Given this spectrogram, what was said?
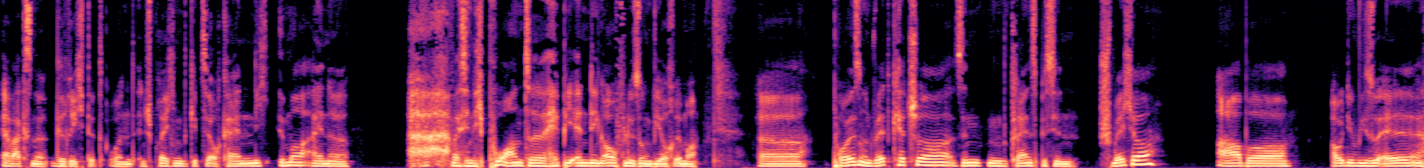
Erwachsene gerichtet. Und entsprechend gibt's ja auch keinen, nicht immer eine, weiß ich nicht, Pointe, Happy Ending, Auflösung, wie auch immer. Äh, Poison und Redcatcher sind ein kleines bisschen schwächer, aber audiovisuell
